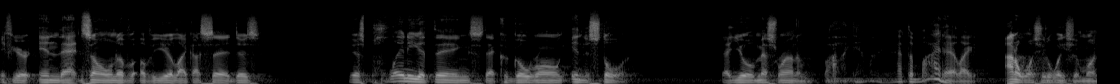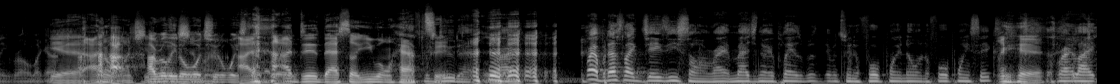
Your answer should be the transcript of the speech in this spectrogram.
if you're in that zone of, of a year like i said there's there's plenty of things that could go wrong in the store that you'll mess around and buy like damn i didn't have to buy that like i don't want you to waste your money bro like Yeah, I don't want you. I really don't want you to money. waste I, that. I did that so you won't have, To to. do that. Right. right. But that's like Jay Z song, right? Imaginary players. What's the difference between a 4.0 and a 4.6? Yeah. Right. Like,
